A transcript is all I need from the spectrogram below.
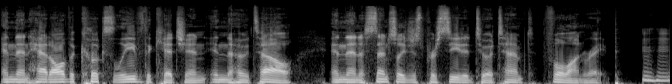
and then had all the cooks leave the kitchen in the hotel and then essentially just proceeded to attempt full on rape. Mm-hmm.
